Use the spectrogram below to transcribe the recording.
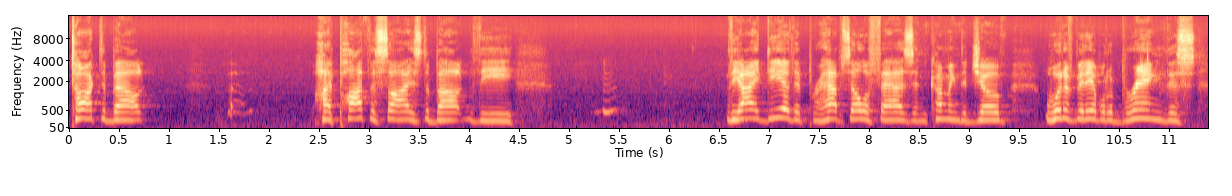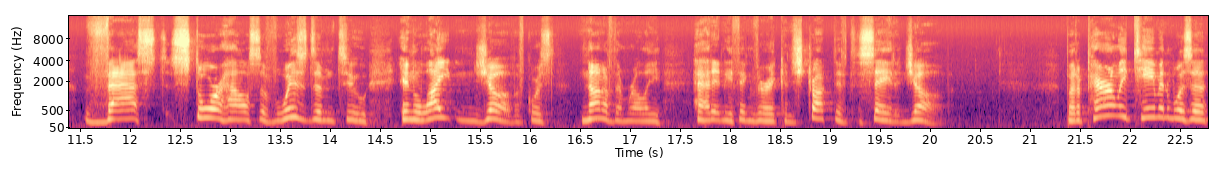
talked about, hypothesized about the the idea that perhaps Eliphaz, in coming to Job, would have been able to bring this vast storehouse of wisdom to enlighten Job. Of course, none of them really had anything very constructive to say to Job. But apparently, Teman was a,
